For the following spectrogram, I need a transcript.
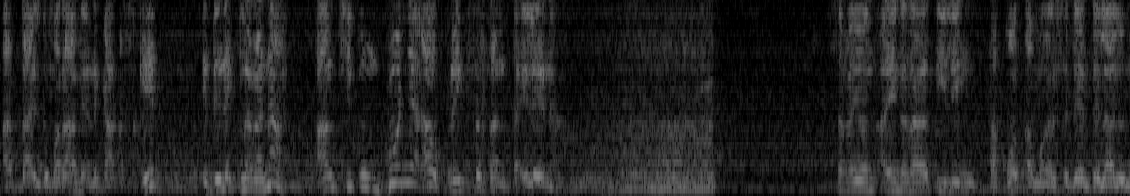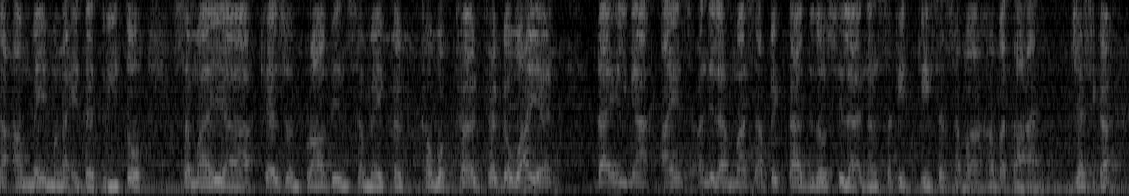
At dahil dumarami ang nagkakasakit, idineklara na ang chikungunya outbreak sa Santa Elena. Sa ngayon ay nananatiling takot ang mga residente lalo na ang may mga edad rito sa may ah, Quezon Province, sa may kagawayan dahil nga ayon sa kanila mas apektado daw sila ng sakit kaysa sa mga kabataan. Jessica?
